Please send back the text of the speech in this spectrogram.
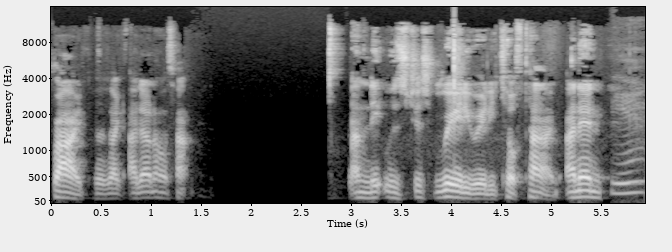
cried because I was like, I don't know what's happening, and it was just really, really tough time. And then Yeah.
